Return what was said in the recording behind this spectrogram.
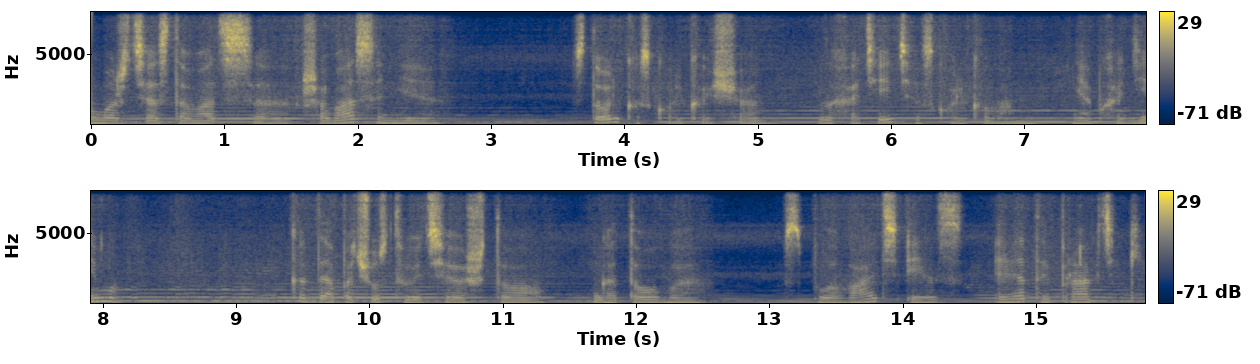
Вы можете оставаться в шавасане столько, сколько еще захотите, сколько вам необходимо. Когда почувствуете, что готовы всплывать из этой практики,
